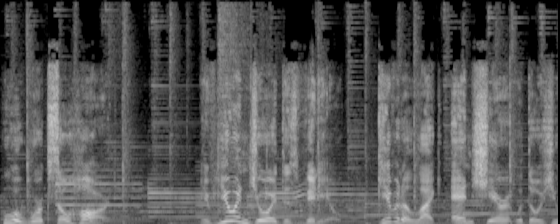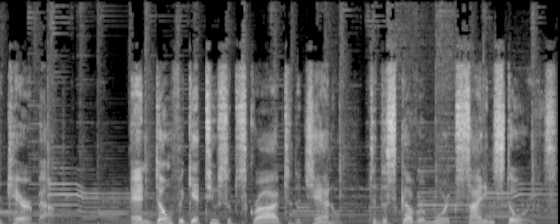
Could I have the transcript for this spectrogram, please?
who have worked so hard. If you enjoyed this video, give it a like and share it with those you care about. And don't forget to subscribe to the channel to discover more exciting stories.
